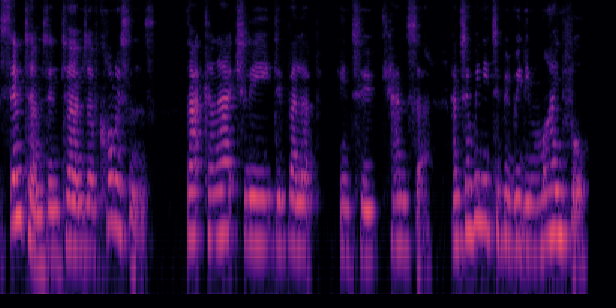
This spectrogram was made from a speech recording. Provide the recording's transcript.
symptoms in terms of cortisons that can actually develop into cancer. And so we need to be really mindful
